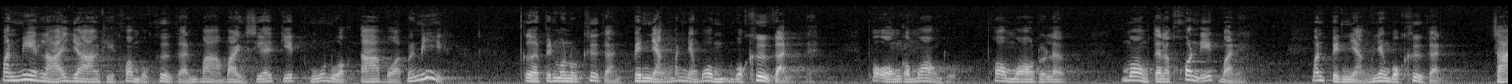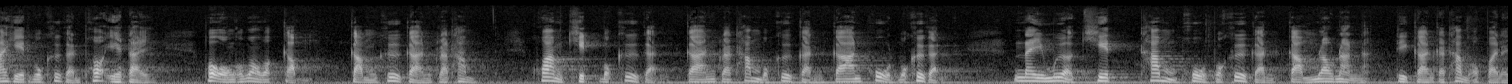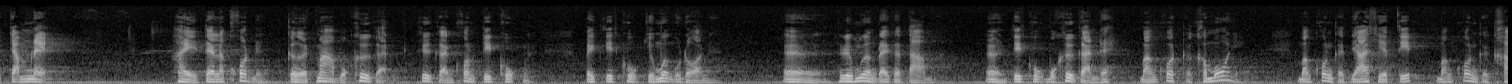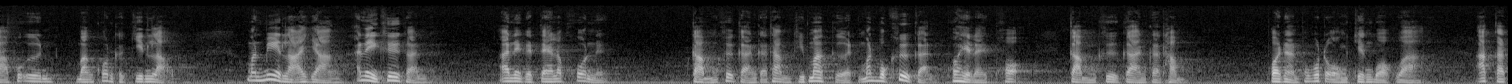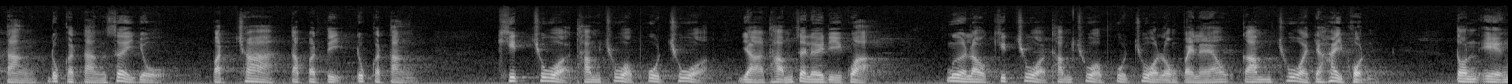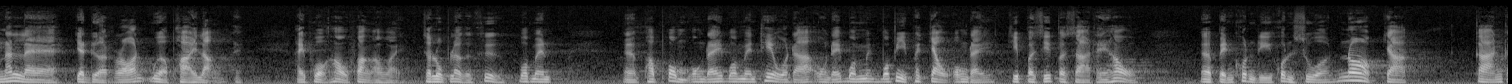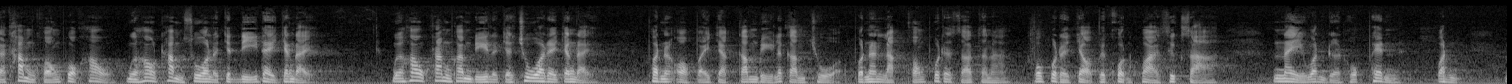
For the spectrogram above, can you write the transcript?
มันมีหลายอย่างที่ความบกคือกันบ้าใบเสียจิต หูหนวกตาบอดมันมีเกิดเป็นมนุษย์คือกัน เป็นอย่างมันอย่างบ่บกคือกันพระองค์ก็มองดูพ่อมองดูแล้วมองแต่ละคนเอกบ้านี่มันเป็นอย่างมันยังบกคือกัน สาเหตุบกคือกัน เพราะเอใดพระองค์ก็มองว่ากรรมกรรมคือการกระทำความคิดบกคือกัน การกระทำบกคือกัน การพูดบกคือกัน ในเมื่อคิดทำพูดบกคือกัน กรรมเล่านั้นน่ะ ที่การกระทำออกไปนะจำแนก ให้แต่ละคนหนึ่งเกิดมาบกคือกัน คือการค้นติดคุกนะไปติดคุกอยู่เมืองอุดรเออหรือเมืองใดก็ตามเออติดคุกบกคือกันได้ บางคนก็ขโมย บางคนกับยาเสพติด บางคนกับขาผู้อื่น บางคนกับกินเหล้ามันมีหลายอย่าง อันนี้คือกัน อันนี้กับแต่ละคนเนี่ยกรรมคือการกระทำที่มากเกิดมันบกคือกัน เพราะเหตุไรเพราะกรรมคือการกระทำเพ ราะนั้นพระพุทธองค์จึงบอกว่า อักตังดุกตังเสยโย ปัชชาตปฏิดุกตัง คิดชั่วทำชั่วพูดชั่ว อย่าทำจะเลยดีกว่า เมื่อเราคิดชั่วทำชั่วพูดชั่วลงไปแล้ว กรรมชั่วจะให้ผล ตนเองนั่นแหละจะเดือดร้อนเมื่อภายหลัง ให้พวกเข้าฟังเอาไว้สรุปแล้วก็คือบ่เมนพระพรมองค์ใดบ่เมนเทวดาองค์ใดบ่เมนบ่มีพระเจ้าองค์ใดจิตประสิทธิ์ประสาทให้เข้า เป็นคนดีคนซัวนอกจากการกระทำของพวกเข้าเมื่อเข้าทำซัวแล้วจะดีได้จังใดเมื่อเข้าทำคำดีแล้วจะชั่วได้จังใดเพราะนั้นออกไปจากกรรมดีและกรรมชั่ว เพราะนั้นหลักของพุทธศาสนาพระพุทธเจ้าไปค้นคว้าศึกษาในวันเดือนหกเพ่นวัน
